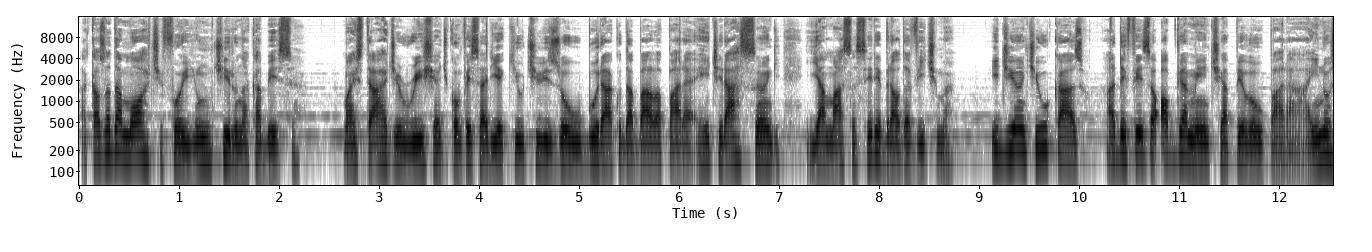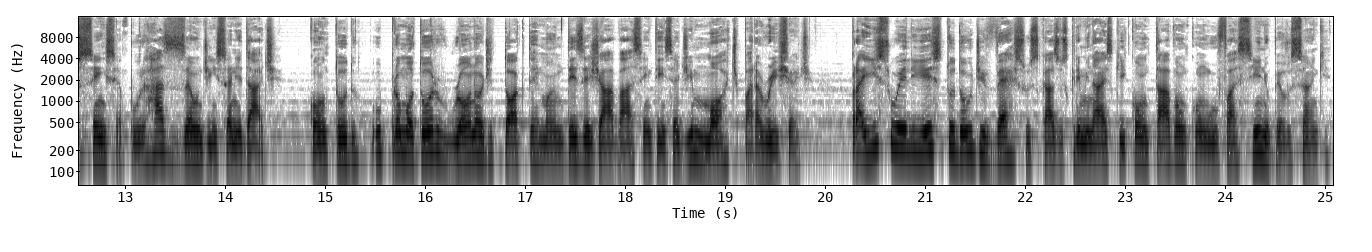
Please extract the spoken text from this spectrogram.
A causa da morte foi um tiro na cabeça. Mais tarde, Richard confessaria que utilizou o buraco da bala para retirar sangue e a massa cerebral da vítima. E diante o caso, a defesa obviamente apelou para a inocência por razão de insanidade. Contudo, o promotor Ronald Tochterman desejava a sentença de morte para Richard. Para isso, ele estudou diversos casos criminais que contavam com o fascínio pelo sangue.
